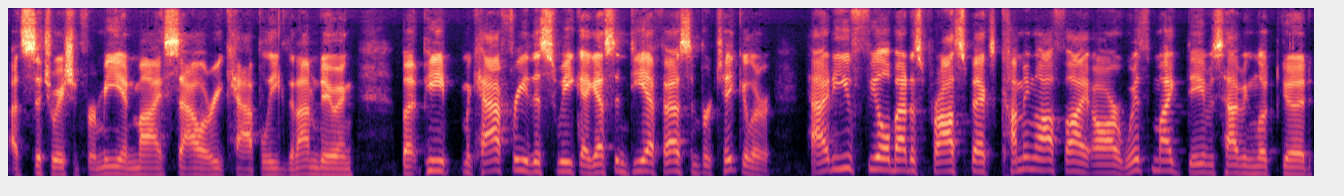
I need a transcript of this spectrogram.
A situation for me in my salary cap league that I'm doing. But Pete McCaffrey this week, I guess in DFS in particular, how do you feel about his prospects coming off IR with Mike Davis having looked good,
